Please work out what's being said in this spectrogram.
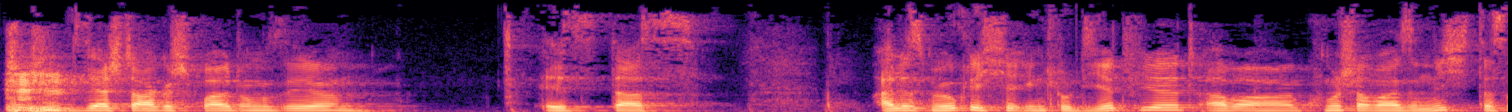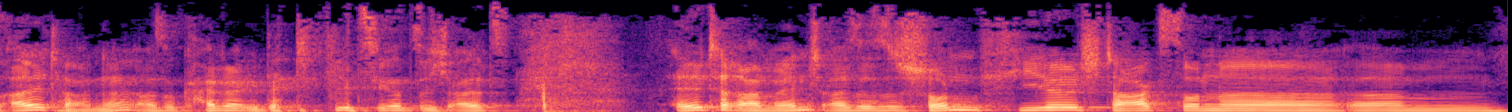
sehr starke Spaltung sehe, ist, dass alles Mögliche inkludiert wird, aber komischerweise nicht das Alter. Ne? Also keiner identifiziert sich als älterer Mensch. Also es ist schon viel stark so eine ähm,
